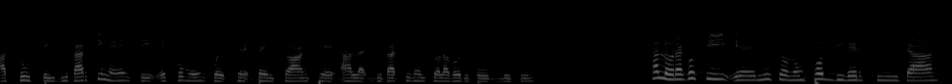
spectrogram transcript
a tutti i dipartimenti e comunque penso anche al Dipartimento Lavori Pubblici. Allora così eh, mi sono un po' divertita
